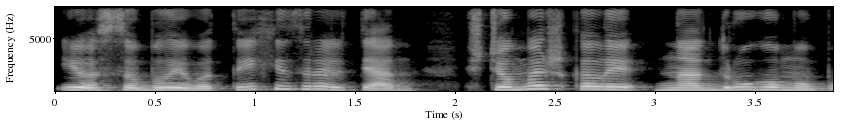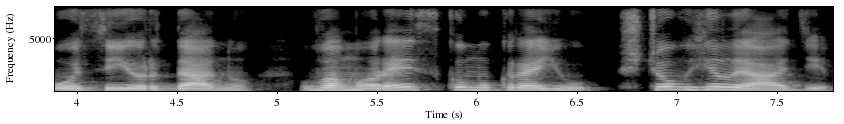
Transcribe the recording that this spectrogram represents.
і особливо тих ізраїльтян, що мешкали на другому боці Йордану, в Аморейському краю, що в Гілеаді.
